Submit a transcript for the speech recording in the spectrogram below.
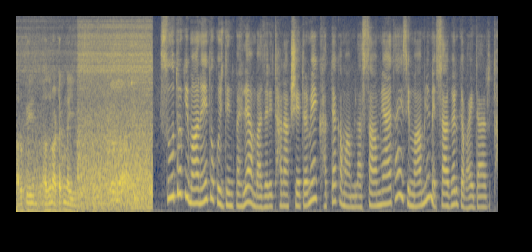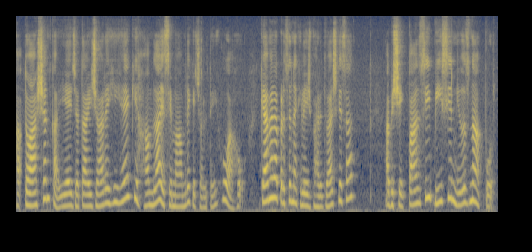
आरोपी अजून अटक नाही सूत्रों की माने तो कुछ दिन पहले अंबाजरी थाना क्षेत्र में एक हत्या का मामला सामने आया था। इसी मामले में सागर गवाहीदार था। तो आशंका ये जताई जा रही है कि हमला इसी मामले के चलते हुआ हो। कैमरा पर्सन अखिलेश भारद्वाज के साथ अभिषेक पानसी बी न्यूज़ नागपुर।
